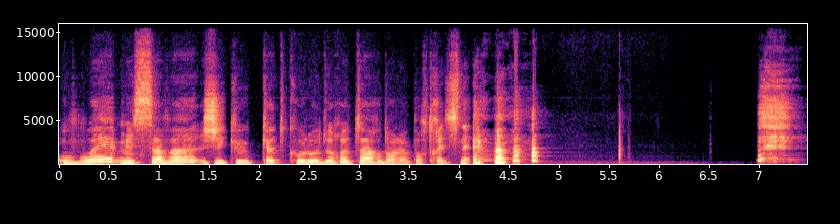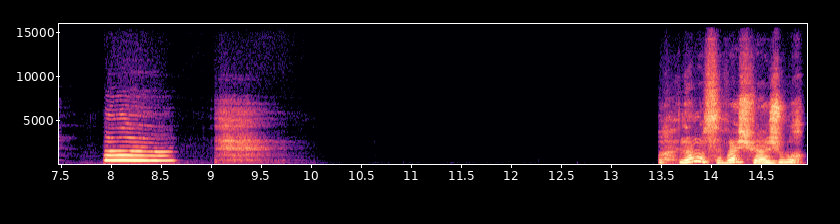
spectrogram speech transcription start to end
Ouais, mais ça va, j'ai que 4 colos de retard dans le portrait Disney. Non, non, ça va, je suis à jour.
